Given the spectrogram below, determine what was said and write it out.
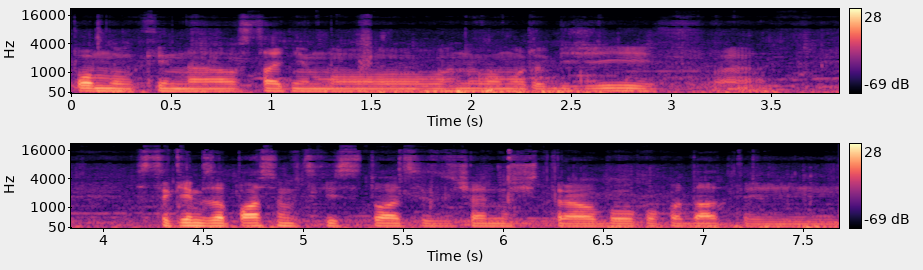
помилки на останньому вогневому рубежі. Е, З таким запасом в такій ситуації, звичайно, ще треба було попадати і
